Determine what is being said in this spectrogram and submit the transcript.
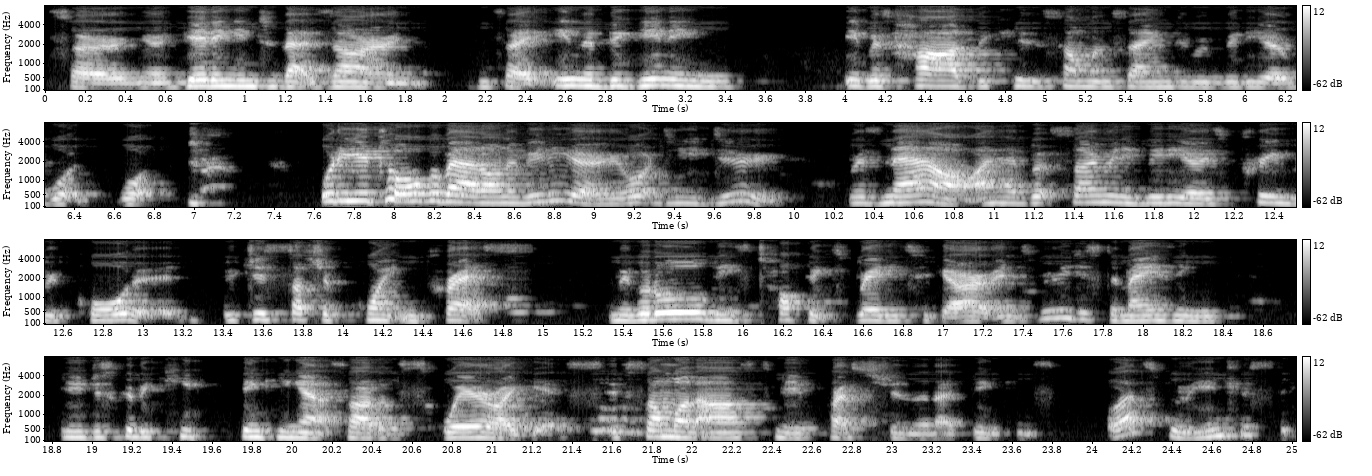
So, you know, getting into that zone and say in the beginning, it was hard because someone's saying to a video, what, what, what do you talk about on a video? What do you do? Whereas now I have got so many videos pre-recorded with just such a point and press. And we've got all these topics ready to go and it's really just amazing You're just got to keep thinking outside of the square, I guess. If someone asks me a question that I think is, well, that's really interesting,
